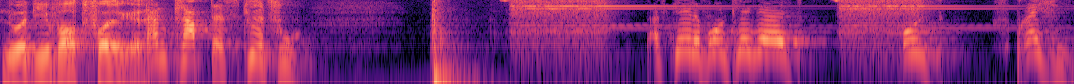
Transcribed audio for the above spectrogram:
Nur die Wortfolge. Dann klappt es. Tür zu. Das Telefon klingelt. Und sprechen.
